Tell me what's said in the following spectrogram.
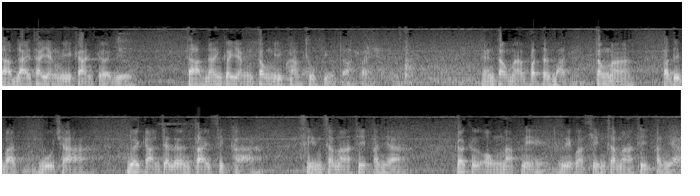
ตราบใดถ้ายังมีการเกิดอยู่ตราบนั้นก็ยังต้องมีความทุกข์อยู่ต่อไปฉะนั้นต้องมาปฏิบัติต้องมาปฏิบัติบูชาด้วยการเจริญไตรสิกขาศีลสมาธิปัญญา ก็คือองค์มรรคนี่เองเรียกว่าศีลสมาธิปัญญา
